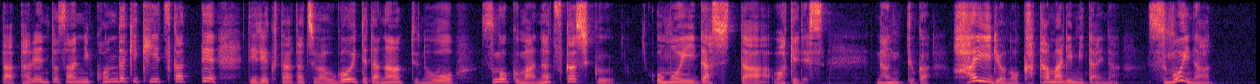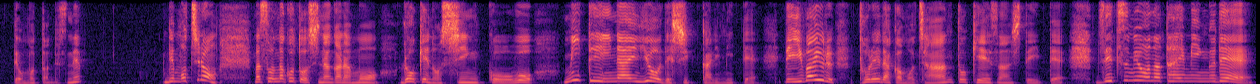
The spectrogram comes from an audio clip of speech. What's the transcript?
たタレントさんにこんだけ気使ってディレクターたちは動いてたなっていうのをすごくまあ懐かしく思い出したわけです。なんていうか配慮の塊みたいなすごいなって思ったんですね。でもちろん、まあ、そんなことをしながらもロケの進行を見ていないようでしっかり見てでいわゆる取れ高もちゃんと計算していて絶妙なタイミングで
